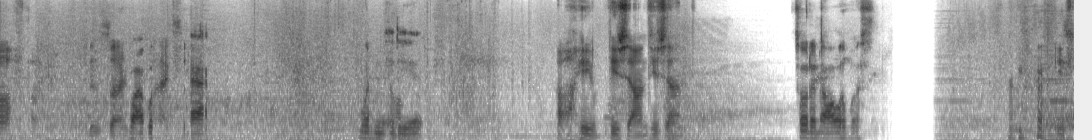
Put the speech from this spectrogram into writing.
Oh fuck. Design Why would accident. Gap? What an idiot. Oh, he he's zoned. He's zoned. So did all of us. He's.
